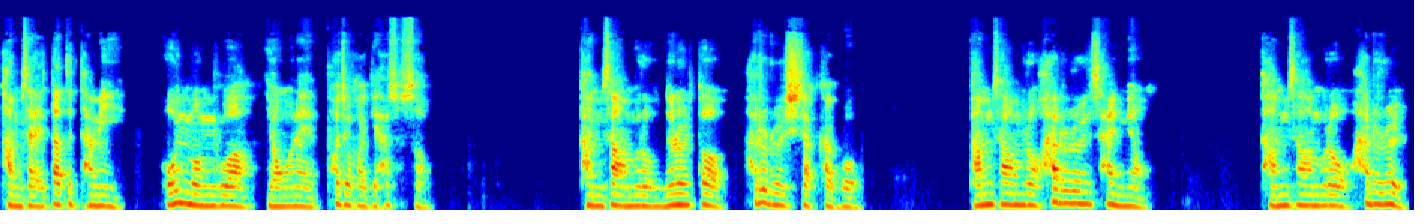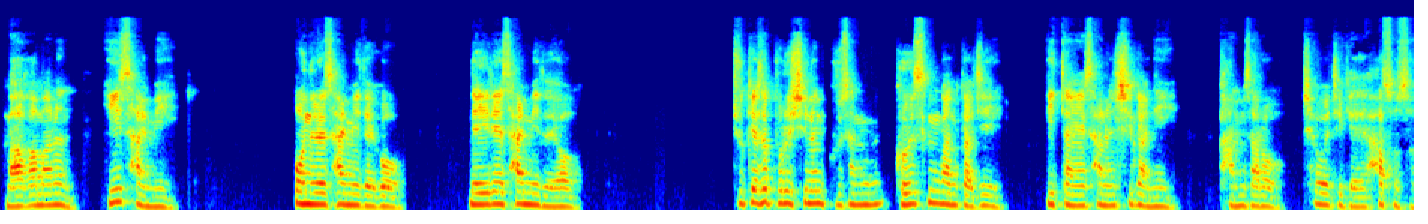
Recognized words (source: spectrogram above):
감사의 따뜻함이 온 몸과 영혼에 퍼져가게 하소서. 감사함으로 눈을 떠 하루를 시작하고 감사함으로 하루를 살며 감사함으로 하루를 마감하는 이 삶이 오늘의 삶이 되고 내일의 삶이 되어 주께서 부르시는 그, 상, 그 순간까지 이 땅에 사는 시간이 감사로 채워지게 하소서.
